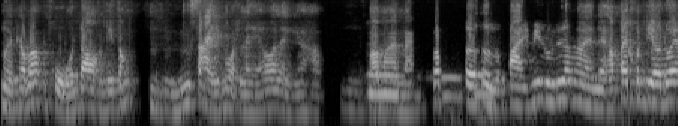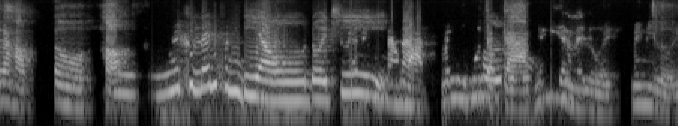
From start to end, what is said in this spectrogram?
เหมือนกับว่าโอ้โหดอกนี้ต้องอื้อหือใส่หมดแล้วอะไรเงี้ยครับอืมประมาณนั้น ก็เออเออไปไม่รู้เรื่องอะไรเลยครับ ไปคนเดียวด้วยนะครับโอ้ครับนี่คือเล่นคนเดียวโดยที่ไม่มีนามแบบับตรไม่มีผู้จัดการไม่มีอะไรเลย ไม่มีเลย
